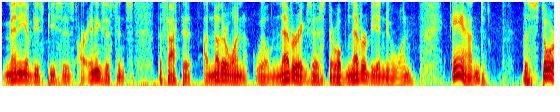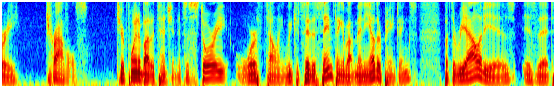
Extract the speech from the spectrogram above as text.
many of these pieces are in existence, the fact that another one will never exist, there will never be a new one, and the story travels. To your point about attention, it's a story worth telling. We could say the same thing about many other paintings, but the reality is is that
